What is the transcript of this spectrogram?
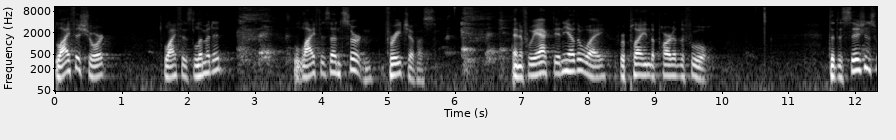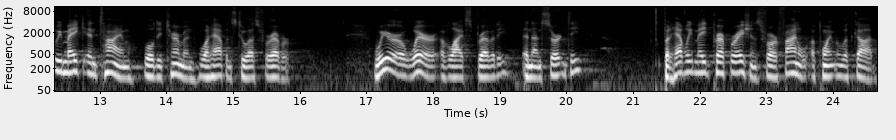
Life is short, life is limited, life is uncertain for each of us. And if we act any other way, we're playing the part of the fool. The decisions we make in time will determine what happens to us forever. We are aware of life's brevity and uncertainty, but have we made preparations for our final appointment with God?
